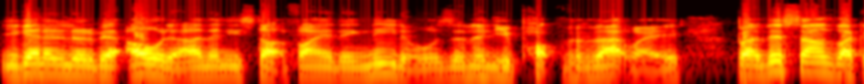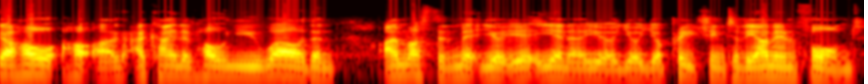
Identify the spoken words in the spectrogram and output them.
you get a little bit older and then you start finding needles and then you pop them that way but this sounds like a whole, a kind of whole new world and i must admit you you, you know you're, you're, you're preaching to the uninformed.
